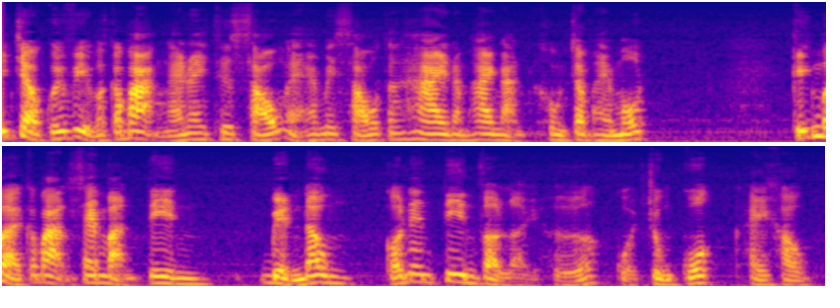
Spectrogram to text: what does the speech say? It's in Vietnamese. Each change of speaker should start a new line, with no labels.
Kính chào quý vị và các bạn ngày hôm nay thứ 6 ngày 26 tháng 2 năm 2021. Kính mời các bạn xem bản tin Biển Đông có nên tin vào lời hứa của Trung Quốc hay không?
